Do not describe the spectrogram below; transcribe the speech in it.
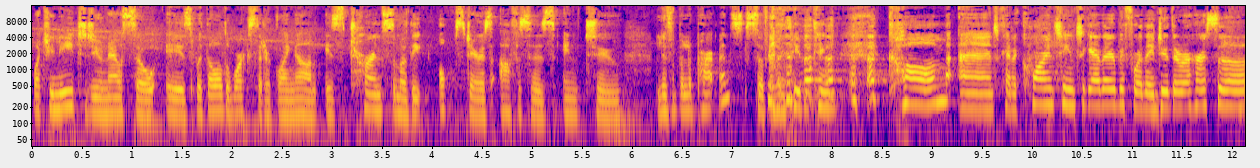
What you need to do now, so, is with all the works that are going on, is turn some of the upstairs offices into livable apartments, so that when people can come and kind of quarantine together before they do the rehearsal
